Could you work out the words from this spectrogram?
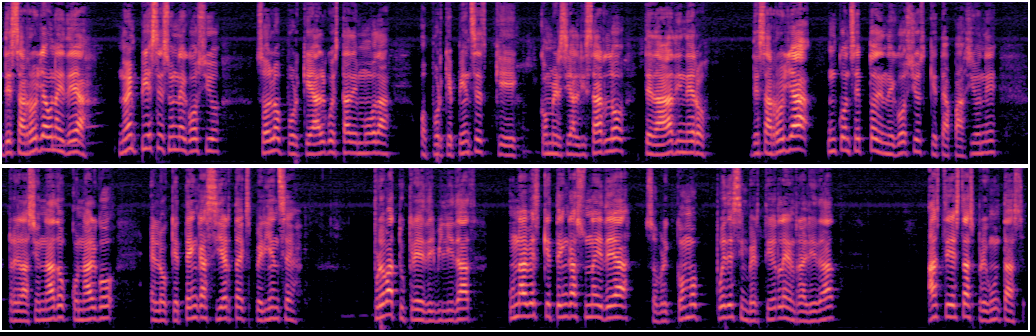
Desarrolla una idea. No empieces un negocio solo porque algo está de moda o porque pienses que comercializarlo te dará dinero. Desarrolla un concepto de negocios que te apasione relacionado con algo en lo que tengas cierta experiencia. Prueba tu credibilidad. Una vez que tengas una idea sobre cómo puedes invertirla en realidad, hazte estas preguntas.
